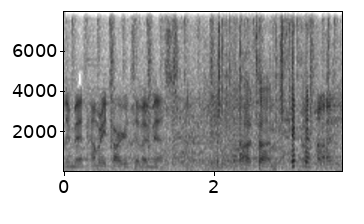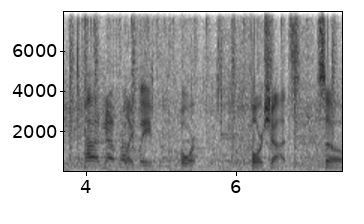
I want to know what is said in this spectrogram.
Only met, how many targets have I missed? A ton. A ton? uh, no, probably four. Four shots. So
